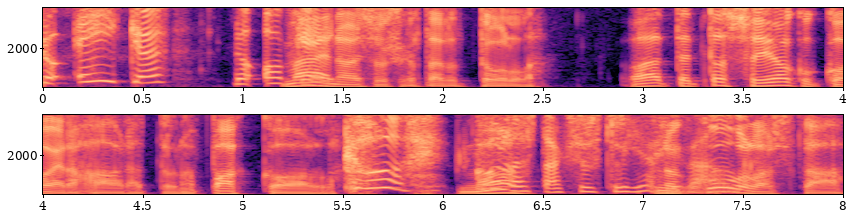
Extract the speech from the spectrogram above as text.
No eikö? No okei. Mä en olisi uskaltanut tulla. Mä ajattelin, että tossa on joku koira haudattuna. Pakko olla. Ku- No. Kuulostaako susta liian No hyvältä? kuulostaa.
